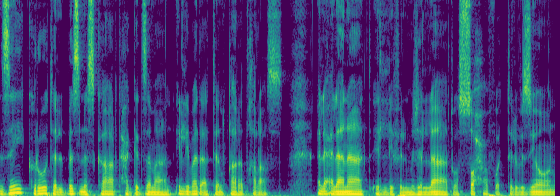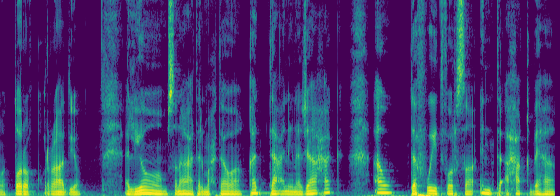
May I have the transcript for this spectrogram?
زي كروت ال business card حقت زمان اللي بدأت تنقرض خلاص. الإعلانات اللي في المجلات والصحف والتلفزيون والطرق والراديو. اليوم صناعة المحتوى قد تعني نجاحك أو تفويت فرصة أنت أحق بها.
